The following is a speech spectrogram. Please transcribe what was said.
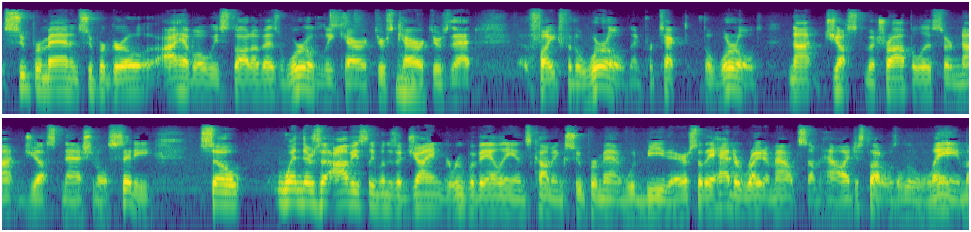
Superman and Supergirl, I have always thought of as worldly characters, mm. characters that fight for the world and protect the world, not just Metropolis or not just National City. So when there's a, obviously when there's a giant group of aliens coming, Superman would be there. So they had to write him out somehow. I just thought it was a little lame.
